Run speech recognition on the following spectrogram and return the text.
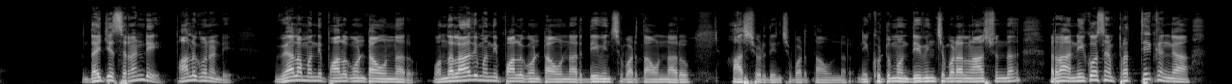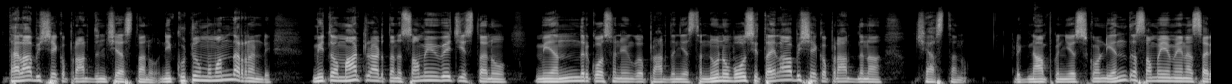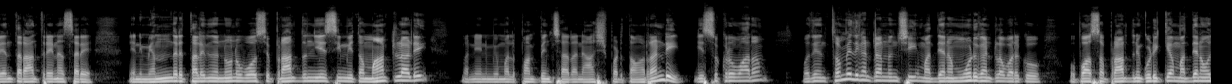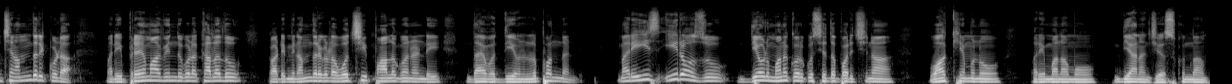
దయచేసి రండి పాల్గొనండి. వేల మంది పాల్గొంటా ఉన్నారు. వందలాది మంది పాల్గొంటా ఉన్నారు. దీవించబడతా ఉన్నారు. ఆశీర్వదించబడతా ఉన్నారు. నీ కుటుంబం దీవించబడాలని ఆశ ఉందా? రా నీకోసం ప్రత్యేకంగా తలాభిషేక ప్రార్థన చేస్తాను. నీ కుటుంబం అందరు రండి. మీతో మాట్లాడుతాను సమయం వేచి ఇస్తాను. మీ అందరి కోసం నేను కూడా ప్రార్థన చేస్తాను. నూనె పోసి తైలాభిషేక ప్రార్థన చేస్తాను. జ్ఞాపకం చేసుకోండి. ఎంత సమయమైనా సరే ఎంత రాత్రి అయినా సరే నేను మీ అందరి తల మీద నూనె పోసి ప్రార్థన చేసి మీతో మాట్లాడి మరి నేను మిమ్మల్ని పంపించాలని ఆశపడతాం. రండి. ఈ శుక్రవారం ఉదయం తొమ్మిది గంటల నుంచి మధ్యాహ్నం మూడు గంటల వరకు ఉపవాస ప్రార్థన కుడికే మధ్యాహ్నం వచ్చిన అందరికీ కూడా మరి ప్రేమ విందు కూడా కలదు. కాబట్టి మీరందరూ కూడా వచ్చి పాల్గొనండి. దైవ దీవెనలు పొందండి. మరి ఈ ఈరోజు దేవుడు మన కొరకు సిద్ధపరిచిన వాక్యమును మరి మనము ధ్యానం చేసుకుందాం.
